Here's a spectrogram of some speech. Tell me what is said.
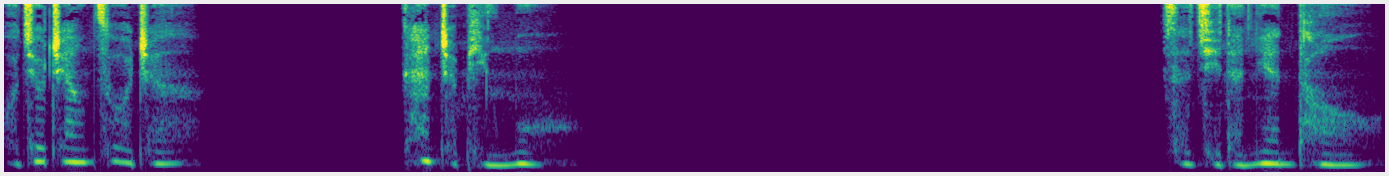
我就这样坐着，看着屏幕，自己的念头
